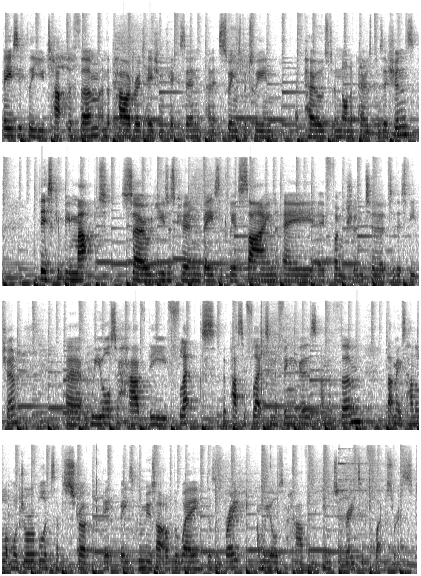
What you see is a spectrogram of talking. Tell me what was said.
Basically you tap the thumb and the powered rotation kicks in and it swings between opposed and non-opposed positions. This can be mapped so users can basically assign a, a function to, to this feature. Uh, we also have the flex, the passive flex in the fingers and the thumb. That makes the hand a lot more durable. If it's ever struck, it basically moves out of the way, doesn't break. And we also have an integrated flex wrist.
